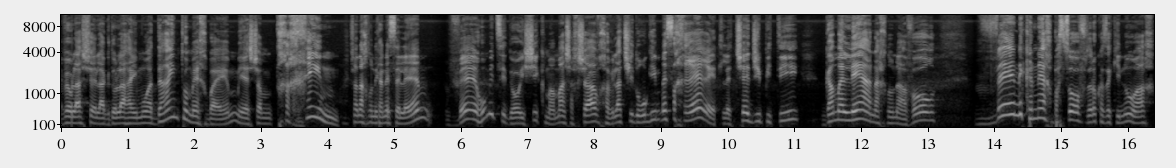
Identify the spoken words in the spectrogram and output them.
ועולה שאלה גדולה האם הוא עדיין תומך בהם, יש שם תככים שאנחנו ניכנס אליהם, והוא מצידו השיק ממש עכשיו חבילת שדרוגים מסחררת ל ChatGPT, גם עליה אנחנו נעבור. ונקנח בסוף, זה לא כזה קינוח,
